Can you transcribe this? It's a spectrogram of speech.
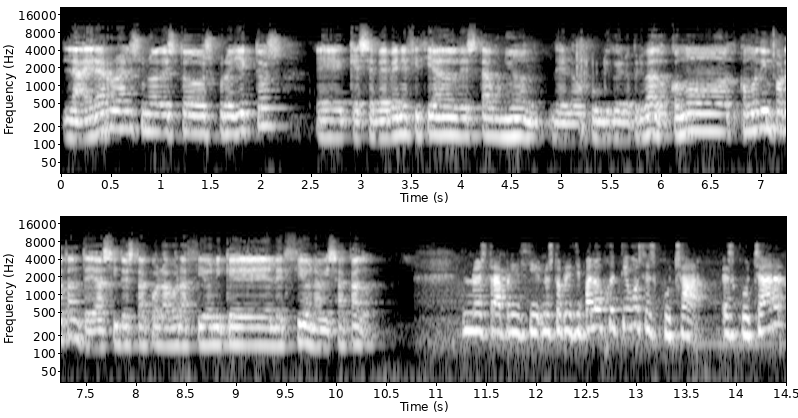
La era rural es uno de estos proyectos eh, que se ve beneficiado de esta unión de lo público y lo privado. ¿Cómo, ¿Cómo, de importante ha sido esta colaboración y qué lección habéis sacado? Nuestra, nuestro principal objetivo es escuchar, escuchar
